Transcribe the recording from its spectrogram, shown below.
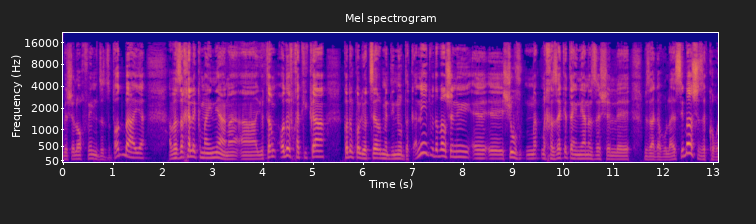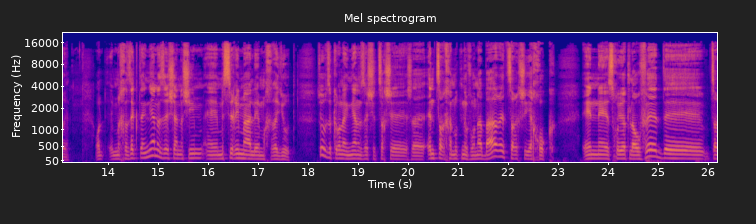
ושלא אוכפים את זה זאת עוד בעיה, אבל זה חלק מהעניין. היותר עודף חקיקה קודם כל יוצר מדיניות דכאנית, ודבר שני, אה, אה, שוב, מחזק את העניין הזה של, אה, וזה אגב אולי הסיבה שזה קורה, מחזק את העניין הזה שאנשים מסירים מעליהם אחריות. שוב, זה קורה לעניין הזה שצריך ש... שאין צרכנות נבונה בארץ, צריך שיהיה חוק. אין אה, זכויות לעובד, אה,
